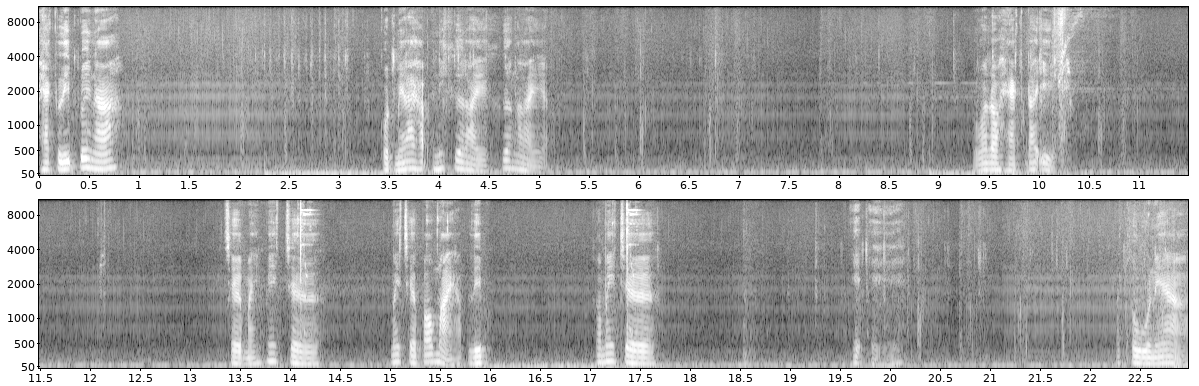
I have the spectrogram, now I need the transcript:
แฮกลิฟด้วยนะ กดไม่ได้ครับ อันนี้คืออะไร เครื่องอะไรอะ่ะหรือว่าเราแฮกได้อีก เจอไหมไม่เจอ ไม่เจอเป้าหมายครับลิฟต์ก็ไม่เจอ เอ๊ะเอ๋ประตูเนี่ยเหรอ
